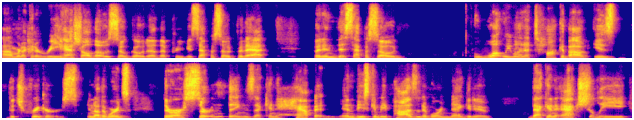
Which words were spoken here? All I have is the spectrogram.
Um, we're not going to rehash all those, so go to the previous episode for that. But in this episode, what we want to talk about is the triggers. In other words, there are certain things that can happen, and these can be positive or negative, that can actually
